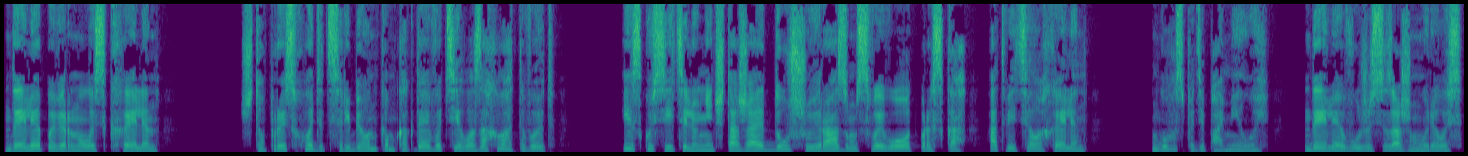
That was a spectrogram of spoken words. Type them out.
Делия повернулась к Хелен. Что происходит с ребенком, когда его тело захватывают? «Искуситель уничтожает душу и разум своего отпрыска», — ответила Хелен. «Господи помилуй». Делия в ужасе зажмурилась.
